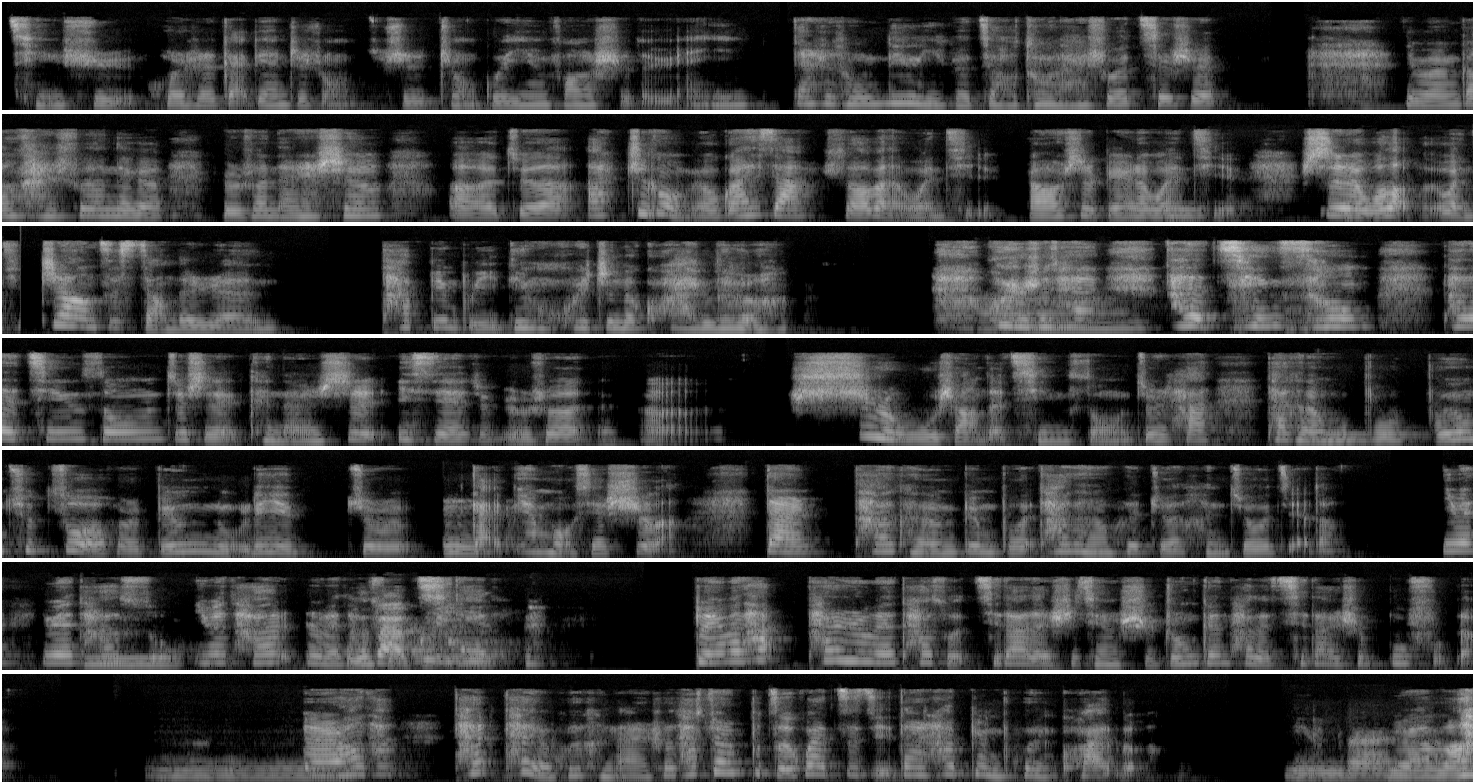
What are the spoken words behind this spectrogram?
情绪，或者是改变这种就是这种归因方式的原因。但是从另一个角度来说，就是你们刚才说的那个，比如说男生呃觉得啊这跟我没有关系啊，是老板的问题，然后是别人的问题，是我老婆的问题，这样子想的人，他并不一定会真的快乐，或者是他他的轻松，他的轻松就是可能是一些就比如说呃。事物上的轻松，就是他他可能不不用去做或者不用努力就改变某些事了，但是他可能并不会，他可能会觉得很纠结的，因为因为他所因为他认为他所期待的，对，因为他他认为他所期待的事情始终跟他的期待是不符的，嗯，对，然后他他他也会很难受，他虽然不责怪自己，但是他并不会很快乐，明白明白吗？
